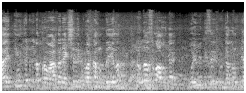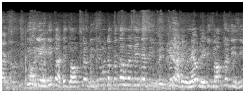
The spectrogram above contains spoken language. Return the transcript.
ਤਾਂ ਇਮੀਡੀਏਟ ਜਿਹੜਾ ਪਰਿਵਾਰ ਦਾ ਰਿਐਕਸ਼ਨ ਇੱਕ ਵਾਰ ਤਾਂ ਹੁੰਦਾ ਹੀ ਹੈ ਨਾ ਉਹਦਾ ਸੁਭਾਵਿਕ ਹੈ। ਕੋਈ ਵੀ ਕਿਸੇ ਕੋਈ ਗੱਲ ਨੂੰ ਵੀ ਆ ਕੇ ਉਹ ਲੇਡੀ ਤੁਹਾਡੇ ਜੌਬ ਕਰਦੀ ਸੀ ਉਹਨੂੰ ਤਾਂ ਪਤਾ ਹੋਣਾ ਚਾਹੀਦਾ ਸੀ ਕਿ ਤੁਹਾਡੇ ਉਹਨੇ ਉਹ ਲੇਡੀ ਜੌਬ ਕਰਦੀ ਸੀ।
